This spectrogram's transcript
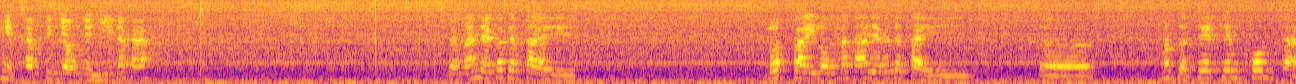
เห็ดชัมปิญญองอย่างนี้นะคะ จากนั้นยายก็จะใส่ลดไฟลงนะคะยายก็จะใส่มะเขือเทศเข้มข้นค่ะ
